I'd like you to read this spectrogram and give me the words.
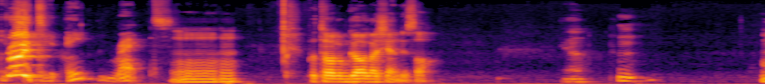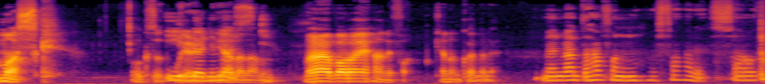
Right. It ain't right. Mhm. På tal om galna kändisar. Ja. Mm. Musk. Också ett Elon weird jävla Musk. namn. Var, var är han ifrån? Kan någon kolla det? Men var inte han från, vad fan var det? South?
